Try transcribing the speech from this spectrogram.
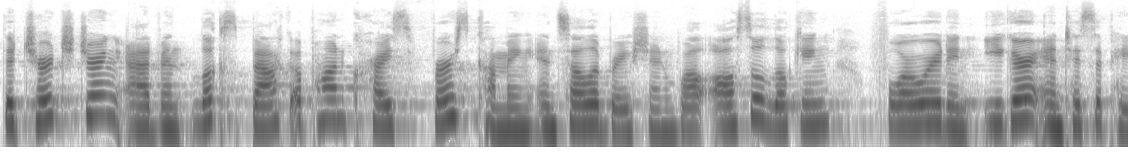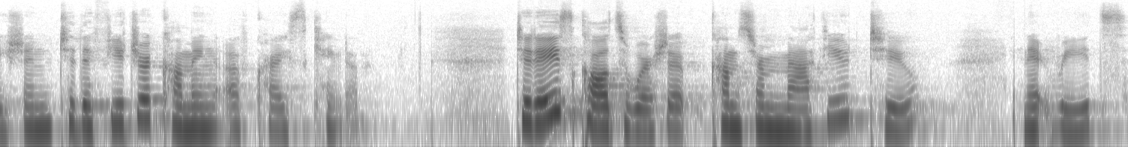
The church during Advent looks back upon Christ's first coming in celebration while also looking forward in eager anticipation to the future coming of Christ's kingdom. Today's call to worship comes from Matthew 2, and it reads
